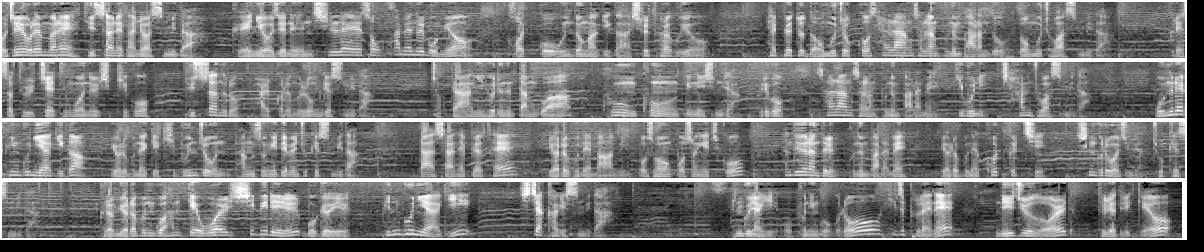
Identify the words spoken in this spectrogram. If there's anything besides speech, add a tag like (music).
어제 오랜만에 뒷산에 다녀왔습니다. 괜히 어제는 실내에서 화면을 보며 걷고 운동하기가 싫더라고요. 햇볕도 너무 좋고 살랑살랑 부는 바람도 너무 좋았습니다. 그래서 둘째 등원을 시키고 뒷산으로 발걸음을 옮겼습니다. 적당히 흐르는 땀과 쿵쿵 뛰는 심장 그리고 살랑살랑 부는 바람에 기분이 참 좋았습니다. 오늘의 빈곤 이야기가 여러분에게 기분 좋은 방송이 되면 좋겠습니다. 따스한 햇볕에 여러분의 마음이 뽀송뽀송해지고 한들 한들 부는 바람에 여러분의 코끝이 싱그러워지면 좋겠습니다. 그럼 여러분과 함께 5월 11일 목요일 빈곤 이야기 시작하겠습니다. 빈곤 이야기 오프닝 곡으로 히즈플랜의 Need You Lord 들려드릴게요.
